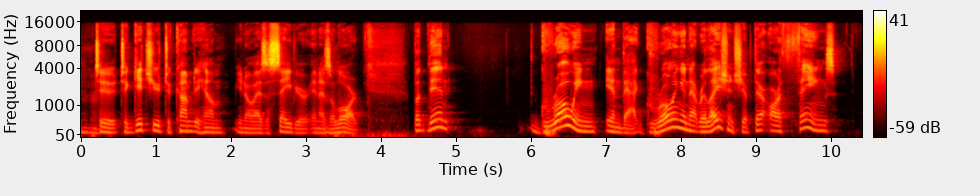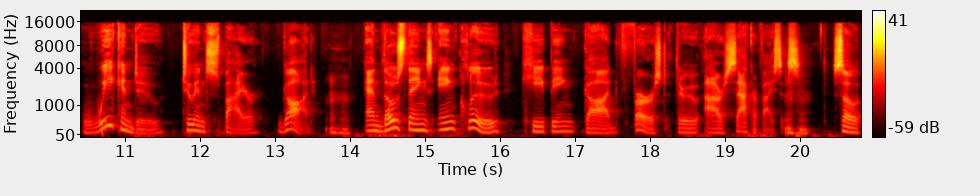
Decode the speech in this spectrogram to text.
mm-hmm. to to get you to come to him, you know, as a savior and as a mm-hmm. Lord. But then growing in that, growing in that relationship, there are things we can do to inspire God. And those things include keeping God first through our sacrifices. So,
